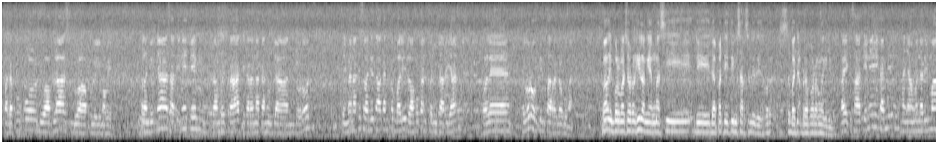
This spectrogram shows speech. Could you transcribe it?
pada pukul 12.25 WIB. Selanjutnya saat ini tim sedang beristirahat dikarenakan hujan turun sehingga nanti selanjutnya akan kembali dilakukan pencarian oleh seluruh tim SAR gabungan. Bang, informasi orang hilang yang masih didapat di tim SAR sendiri sebanyak berapa orang lagi nih? Baik, saat ini kami hanya menerima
